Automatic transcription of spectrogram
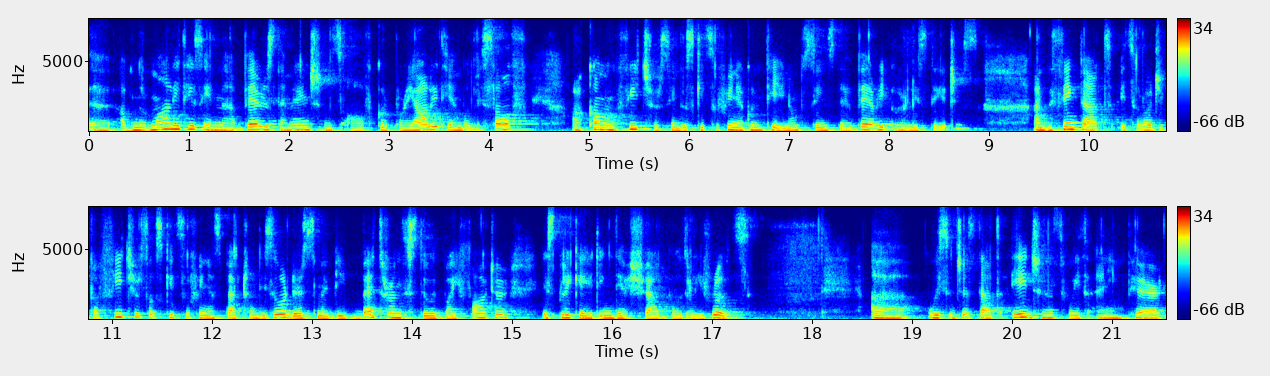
uh, abnormalities in uh, various dimensions of corporeality and bodily self are common features in the schizophrenia continuum since their very early stages. And we think that etiological features of schizophrenia spectrum disorders may be better understood by further explicating their shared bodily roots. Uh, we suggest that agents with an impaired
